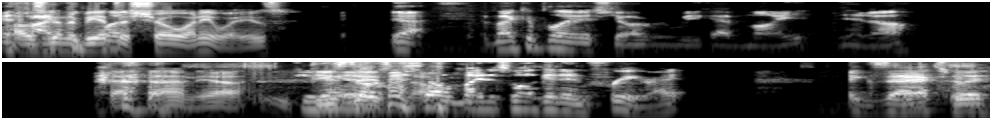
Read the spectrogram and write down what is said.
if I was going to could be at the show anyways. Yeah, if I could play a show every week, I might. You know, Back then, yeah. These Yeah. days, the might as well get in free, right? exactly.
